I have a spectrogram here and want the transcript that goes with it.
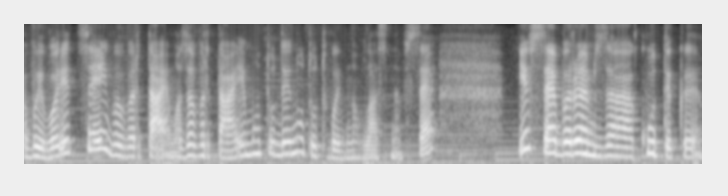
виворіт цей, вивертаємо, завертаємо туди, ну тут видно, власне, все. І все беремо за кутики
